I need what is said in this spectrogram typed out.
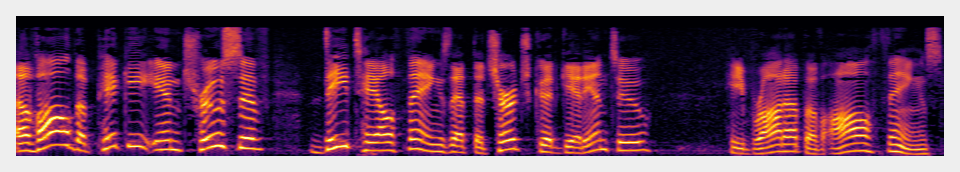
Of all the picky, intrusive, detail things that the church could get into, he brought up, of all things,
